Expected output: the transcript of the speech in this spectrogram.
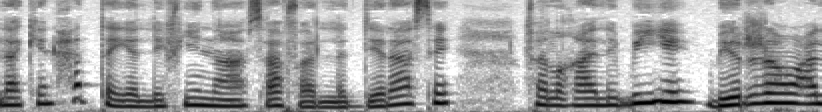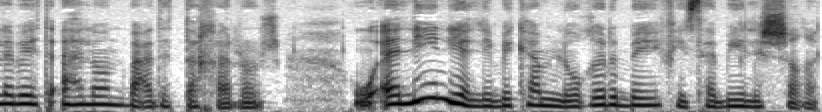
لكن حتى يلي فينا سافر للدراسة فالغالبية بيرجعوا على بيت أهلهم بعد التخرج. وقليل يلي بيكملوا غربة في سبيل الشغل.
